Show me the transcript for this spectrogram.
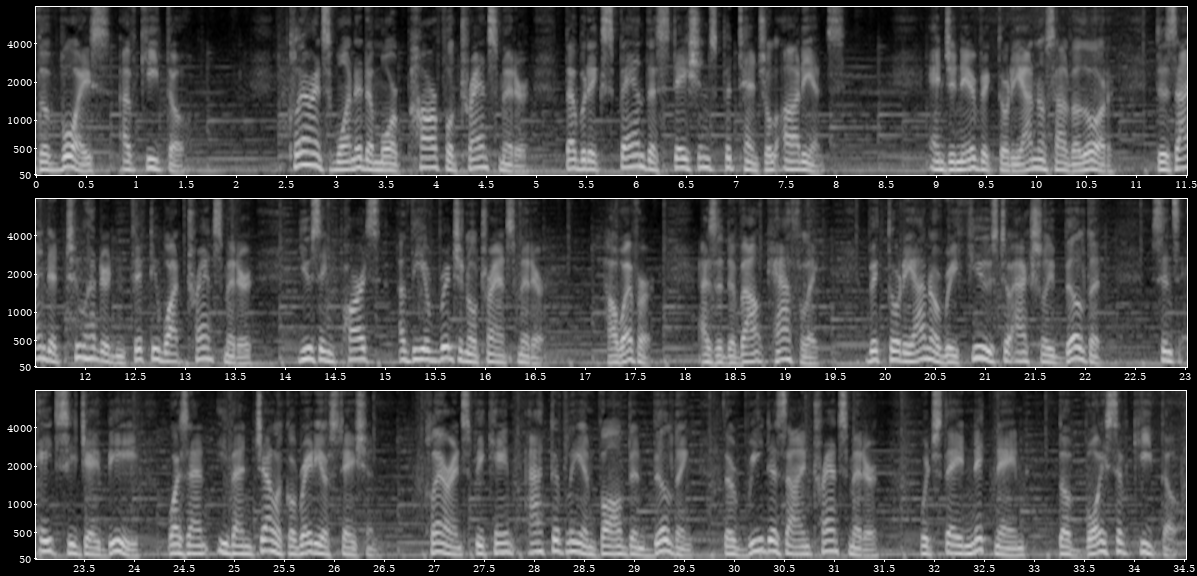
the voice of Quito. Clarence wanted a more powerful transmitter that would expand the station's potential audience. Engineer Victoriano Salvador designed a 250 watt transmitter using parts of the original transmitter. However, as a devout Catholic, Victoriano refused to actually build it since HCJB was an evangelical radio station. Clarence became actively involved in building the redesigned transmitter, which they nicknamed the Voice of Quito.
